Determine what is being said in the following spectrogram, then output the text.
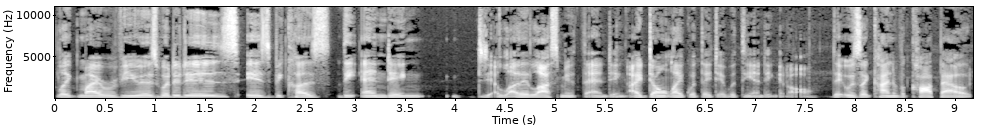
like my review is what it is is because the ending they lost me with the ending. I don't like what they did with the ending at all. It was like kind of a cop out,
